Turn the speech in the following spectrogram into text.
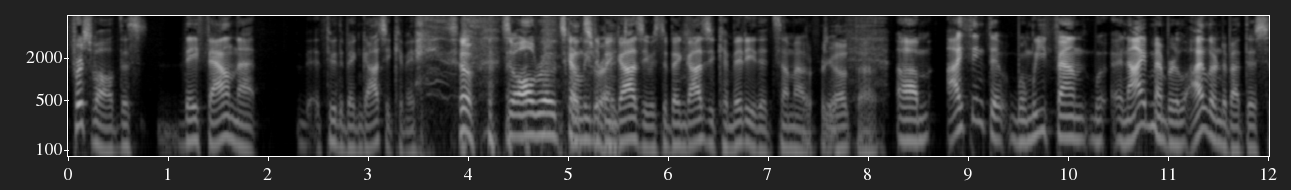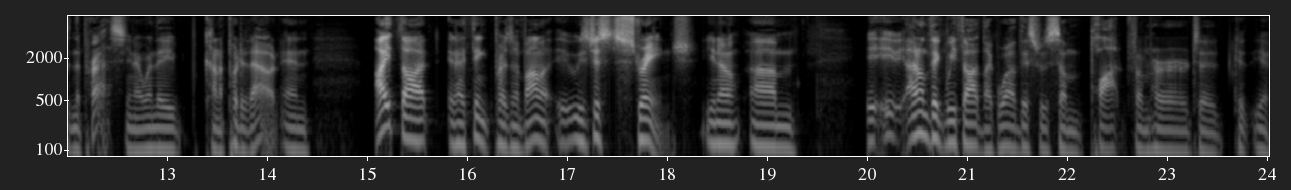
first of all, this they found that through the Benghazi committee. so so all roads kind of lead to right. Benghazi. It was the Benghazi committee that somehow. I forgot that. Um, I think that when we found, and I remember I learned about this in the press. You know, when they kind of put it out, and I thought, and I think President Obama, it was just strange. You know, um, it, it, I don't think we thought like, wow, this was some plot from her to, 'cause, yeah.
